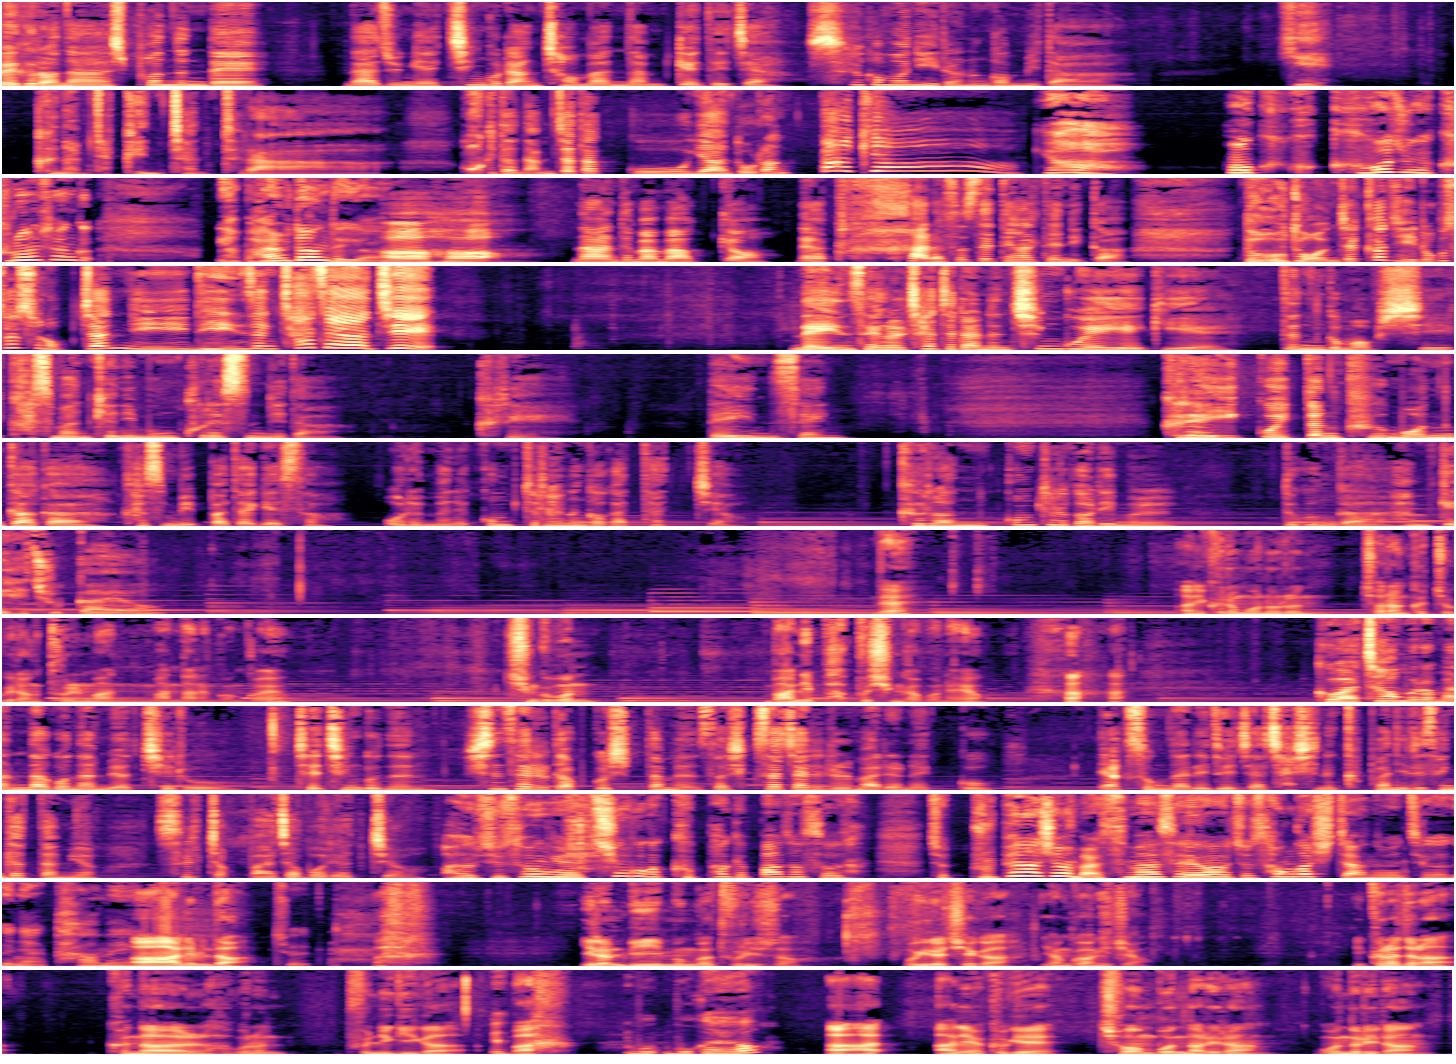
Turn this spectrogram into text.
왜 그러나 싶었는데 나중에 친구랑 저만 남게 되자 슬그머니 이러는 겁니다. 예. 그 남자 괜찮더라. 거기다 남자답고, 야, 너랑 딱이야. 야, 어, 그, 그, 그 와중에 그런 생각, 야, 말도 안 돼, 야. 어허, 나한테만 맡겨. 내가 다 알아서 세팅할 테니까. 너도 언제까지 이러고 살 순 없잖니. 네 인생 찾아야지. 내 인생을 찾으라는 친구의 얘기에 뜬금없이 가슴 한 켠이 뭉클했습니다. 그래, 내 인생. 그래, 잊고 있던 그 뭔가가 가슴 밑바닥에서 오랜만에 꿈틀하는 것 같았죠. 그런 꿈틀거림을 누군가 함께 해줄까요? 네? 아니 그럼 오늘은 저랑 그쪽이랑 둘만 만나는 건가요? 친구분 많이 바쁘신가 보네요. 그와 처음으로 만나고 난 며칠 후 제 친구는 신세를 갚고 싶다면서 식사 자리를 마련했고 약속 날이 되자 자신은 급한 일이 생겼다며 슬쩍 빠져버렸죠. 아유, 죄송해요. 친구가 급하게 빠져서. 저 불편하시면 말씀하세요. 저 성가시지 않으면 제가 그냥 다음에. 아 아닙니다. 저, 이런 미인분과 둘이서 오히려 제가 영광이죠. 이 그나저나 그날하고는 분위기가 마, 뭐, 뭐가요? 아, 아 아니요 그게 처음 본 날이랑 오늘이랑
